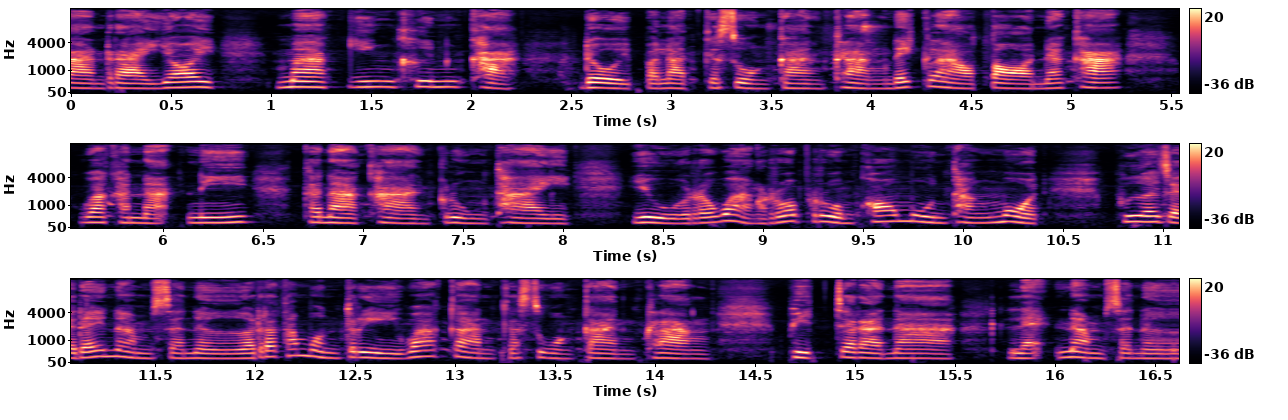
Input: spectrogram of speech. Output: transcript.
การรายย่อยมากยิ่งขึ้นค่ะ โดยปลัดกระทรวงการคลังได้กล่าวต่อนะคะ ว่าขณะนี้ธนาคารกรุงไทยอยู่ระหว่างรวบรวมข้อมูลทั้งหมด เพื่อจะได้นำเสนอรัฐมนตรีว่าการกระทรวงการคลัง พิจารณา และนำเสนอ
